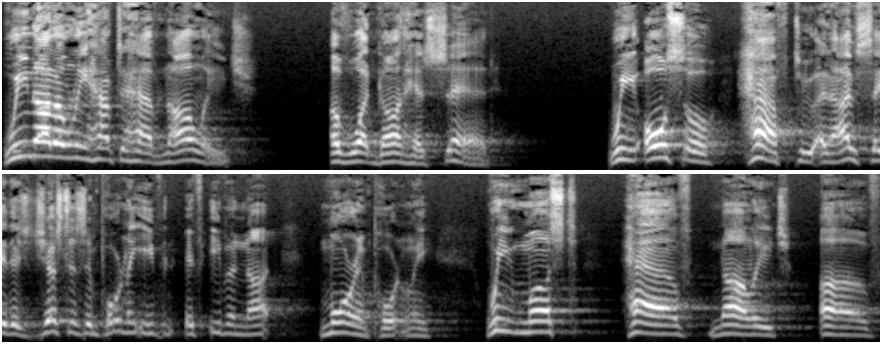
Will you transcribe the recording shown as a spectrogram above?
we not only have to have knowledge of what God has said, we also have to, and I say this just as importantly, even if even not more importantly, we must have knowledge of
